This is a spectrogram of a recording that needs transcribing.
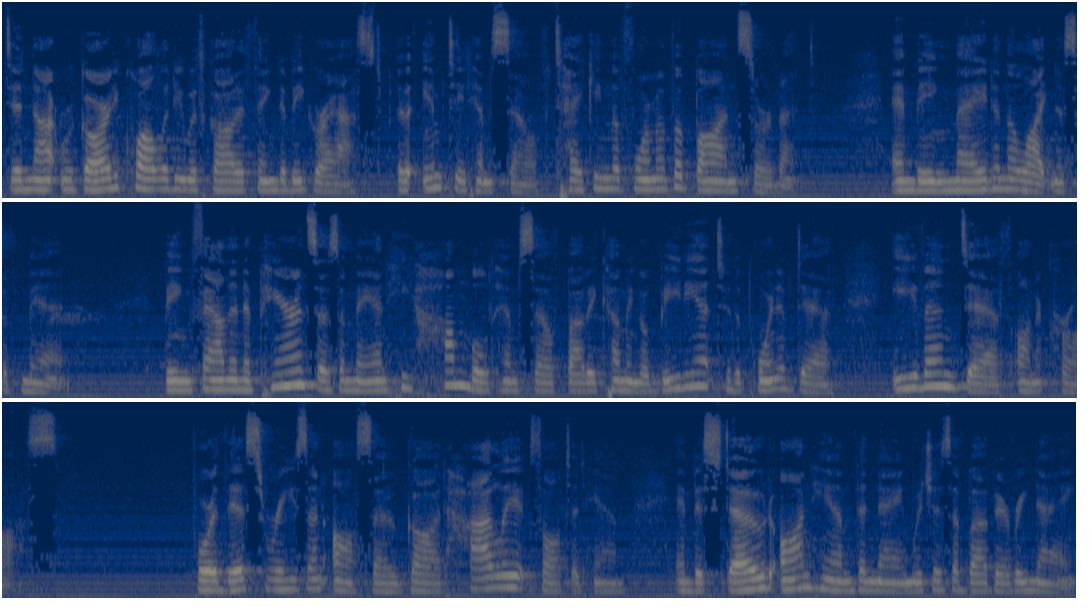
did not regard equality with God a thing to be grasped, but emptied himself, taking the form of a bondservant, and being made in the likeness of men. Being found in appearance as a man, he humbled himself by becoming obedient to the point of death, even death on a cross. For this reason also, God highly exalted him and bestowed on him the name which is above every name,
